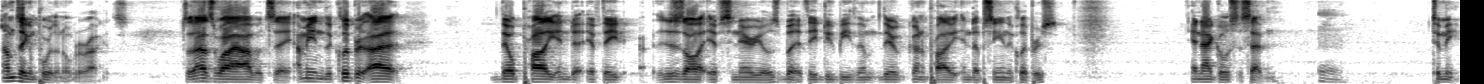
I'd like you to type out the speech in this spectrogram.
I'm taking Portland over the Rockets, so that's why I would say. I mean, the Clippers, I they'll probably end up if they. This is all if scenarios, but if they do beat them, they're gonna probably end up seeing the Clippers, and that goes to seven. Mm. To me,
